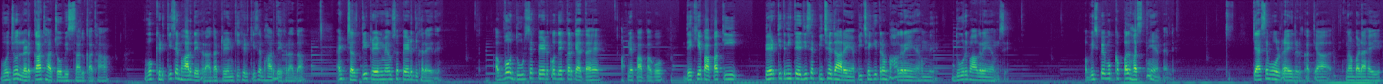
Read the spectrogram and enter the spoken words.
वो जो लड़का था 24 साल का था वो खिड़की से बाहर देख रहा था ट्रेन की खिड़की से बाहर देख रहा था। एंड चलती ट्रेन में उसे पेड़ दिख रहे थे। अब वो दूर से पेड़ को देखकर कहता है, अपने पापा को, देखिए पापा कि पेड़ कितनी तेज़ी से पीछे जा रहे हैं, पीछे की तरफ़ भाग रहे हैं हमें दूर भाग रहे हैं हमसे। अब इस पे वो कपल हँसते हैं पहले। कि कैसे बोल रहा है लड़का? क्या इतना बड़ा है ये?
